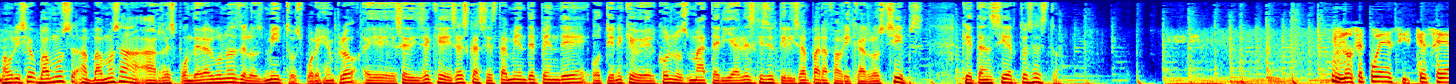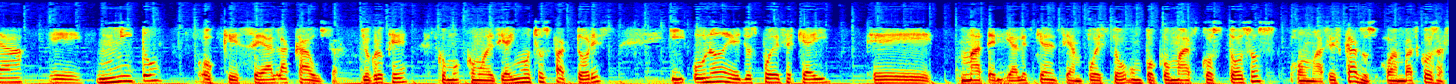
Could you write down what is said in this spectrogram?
Mauricio, vamos a, vamos a, responder algunos de los mitos. Por ejemplo, eh, se dice que esa escasez también depende o tiene que ver con los materiales que se utilizan para fabricar los chips. ¿Qué tan cierto es esto? No se puede decir que sea eh, mito o que sea la causa. Yo creo que, como, como decía, hay muchos factores y uno de ellos puede ser que hay eh, materiales que se han puesto un poco más costosos o más escasos, o ambas cosas.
